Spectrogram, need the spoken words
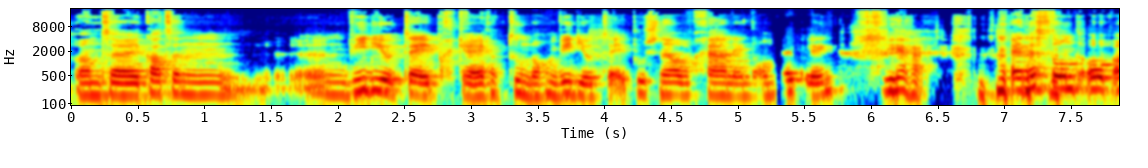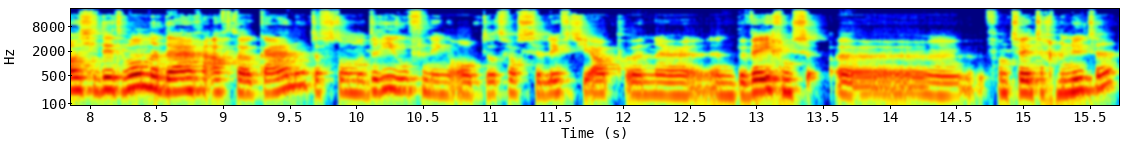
Want uh, ik had een, een videotape gekregen, toen nog een videotape, hoe snel we gaan in de ontwikkeling. Ja. En er stond op, als je dit honderd dagen achter elkaar doet, daar stonden drie oefeningen op. Dat was de Lift You Up, een, uh, een bewegings uh, van 20 minuten.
